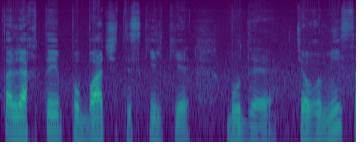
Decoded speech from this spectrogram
та лягти, побачити, скільки буде цього місця.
